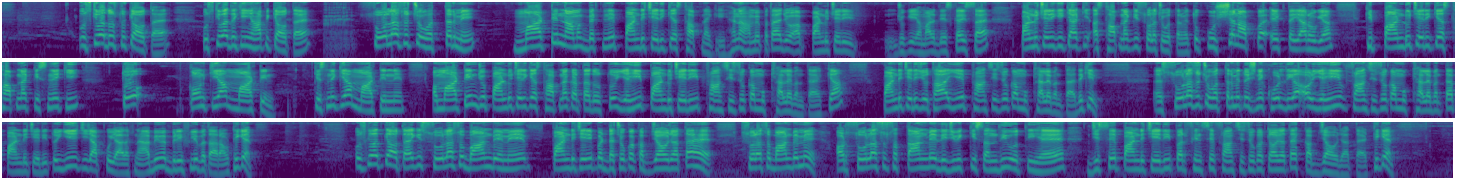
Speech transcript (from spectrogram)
उसके बाद दोस्तों क्या होता है? उसके बाद देखिए यहाँ पे क्या होता है? सोलह में मार्टिन नामक व्यक्ति ने पांडिचेरी की स्थापना की। है ना? हमें पता है जो आप पांडुचेरी, जो कि हमारे देश का हिस्सा है पांडुचेरी की क्या की स्थापना की सोलह चौहत्तर में? तो क्वेश्चन आपका एक तैयार हो गया कि पांडुचेरी की स्थापना किसने की? तो कौन किया? मार्टिन। किसने किया? मार्टिन ने। और मार्टिन जो पांडुचेरी की स्थापना करता है दोस्तों, यही पांडुचेरी फ्रांसीसियों का मुख्यालय बनता है। क्या? पांडुचेरी जो था, ये फ्रांसीसियों का मुख्यालय बनता है। देखिए सोलह में तो इसने खोल दिया और यही फ्रांसीसियों का मुख्यालय बनता है पांडिचेरी। तो ये चीज़ आपको याद रखना है। अभी मैं ब्रीफली बता रहा हूँ, ठीक है? उसके बाद क्या होता है कि सोलह में पांडिचेरी पर डचों का कब्जा हो जाता है। सोलह में और सोलह में रिजविक की संधि होती है, जिससे पांडिचेरी पर फिर से फ्रांसीसियों का क्या हो जाता है? कब्जा हो जाता है। ठीक है?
